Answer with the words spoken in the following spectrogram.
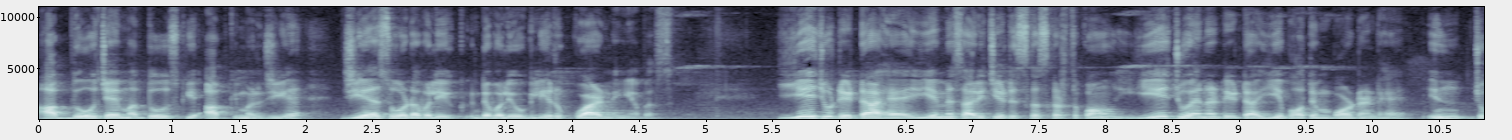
आप दो, चाहे मत दो, उसकी आपकी मर्ज़ी है। जी एस ओ और डबल डबल के लिए रिक्वायर्ड नहीं है बस। ये जो डेटा है, ये मैं सारी चीज़ डिस्कस कर चुका हूँ। ये जो है ना डेटा ये बहुत इंपॉर्टेंट है। इन जो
